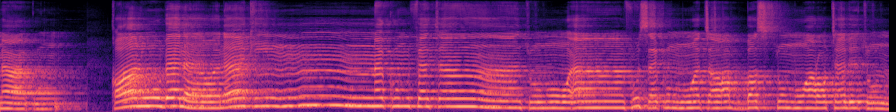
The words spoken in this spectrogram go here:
معكم قالوا بلى ولكنكم فتنتم أنفسكم وتربصتم وارتبتم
